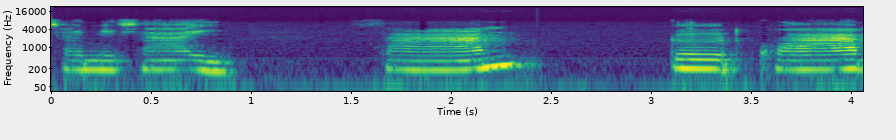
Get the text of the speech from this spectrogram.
ใช่ไม่ใช่ 3. เกิดความ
